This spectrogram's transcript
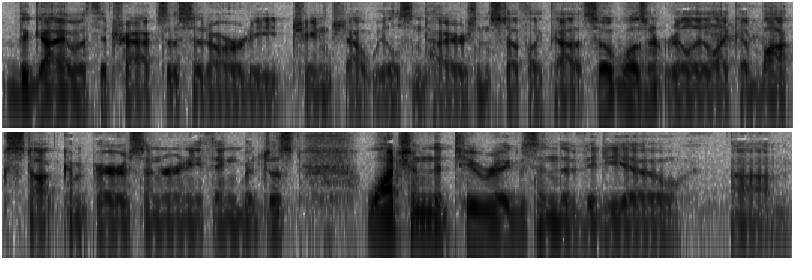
the guy with the Traxxas had already changed out wheels and tires and stuff like that, so it wasn't really like a box stock comparison or anything. But just watching the two rigs in the video, um,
